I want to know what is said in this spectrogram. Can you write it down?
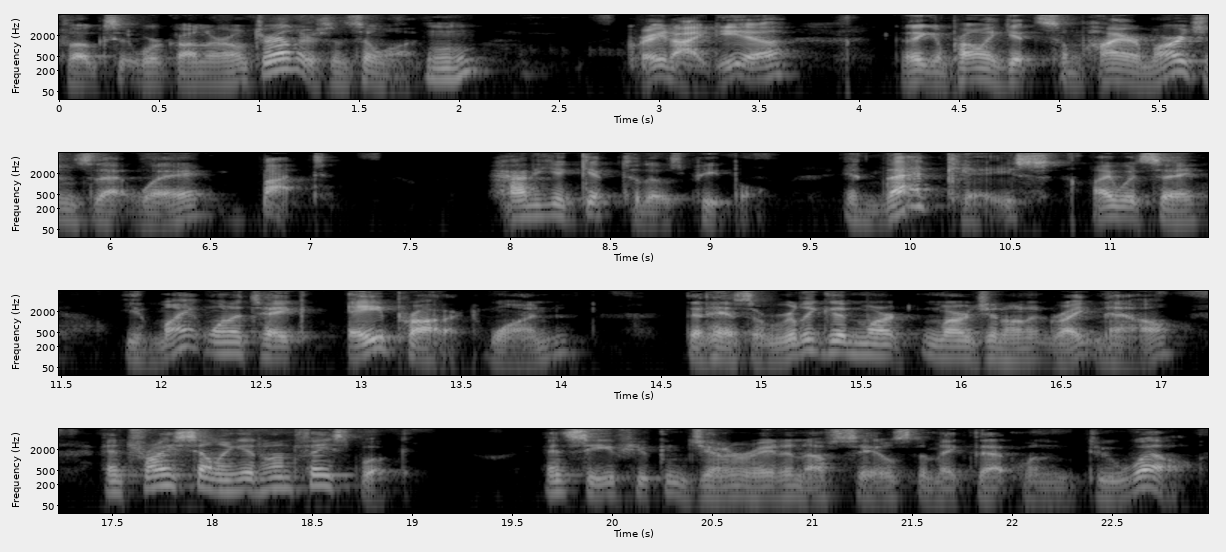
folks that work on their own trailers and so on. hmm Great idea. They can probably get some higher margins that way, but how do you get to those people? In that case, I would say you might want to take a product, one, that has a really good mar- margin on it right now, and try selling it on Facebook and see if you can generate enough sales to make that one do well.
